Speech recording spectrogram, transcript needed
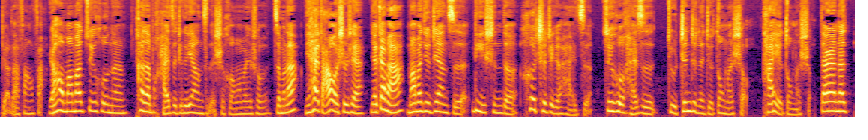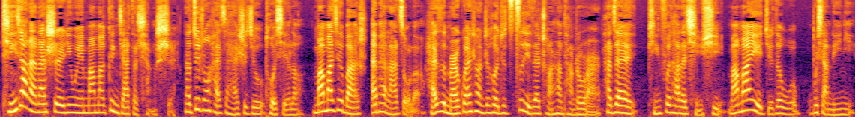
表达方法。然后妈妈最后呢，看到孩子这个样子的时候，妈妈就说：“怎么了？你还打我是不是？你要干嘛？”妈妈就这样子厉声的呵斥这个孩子。最后孩子就真正的就动了手。他也动了手，当然呢，停下来呢，是因为妈妈更加的强势。那最终孩子还是就妥协了，妈妈就把 iPad 拿走了，孩子门关上之后就自己在床上躺着玩，他在平复他的情绪。妈妈也觉得我不想理你。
